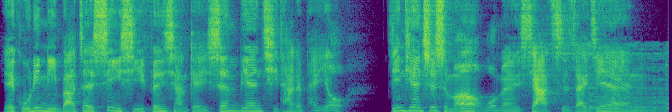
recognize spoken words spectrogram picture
也鼓励你把这信息分享给身边其他的朋友。今天吃什么？我们下次再见。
